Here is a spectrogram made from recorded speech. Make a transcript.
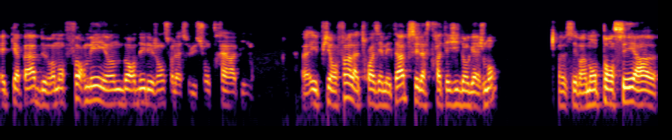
être capable de vraiment former et onboarder les gens sur la solution très rapidement. Euh, et puis enfin, la troisième étape, c'est la stratégie d'engagement. Euh, c'est vraiment penser à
